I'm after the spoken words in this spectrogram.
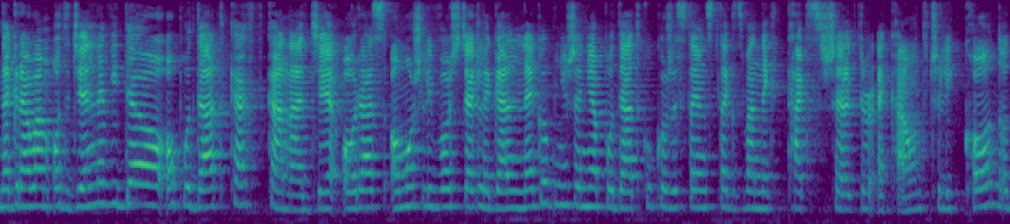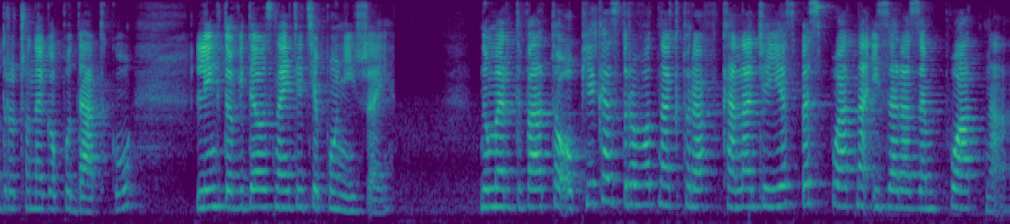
Nagrałam oddzielne wideo o podatkach w Kanadzie oraz o możliwościach legalnego obniżenia podatku korzystając z tzw. Tak tax shelter account, czyli kont odroczonego podatku. Link do wideo znajdziecie poniżej. Numer dwa to opieka zdrowotna, która w Kanadzie jest bezpłatna i zarazem płatna.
